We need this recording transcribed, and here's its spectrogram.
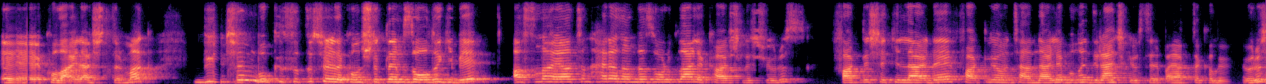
e, kolaylaştırmak. Bütün bu kısıtlı sürede konuştuklarımızda olduğu gibi aslında hayatın her alanında zorluklarla karşılaşıyoruz farklı şekillerde, farklı yöntemlerle buna direnç gösterip ayakta kalıyoruz.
